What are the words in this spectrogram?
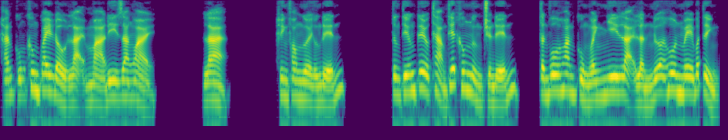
hắn cũng không quay đầu lại mà đi ra ngoài. Là, hình phòng người ứng đến. Từng tiếng kêu thảm thiết không ngừng truyền đến, tần vô hoan cùng anh nhi lại lần nữa hôn mê bất tỉnh.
